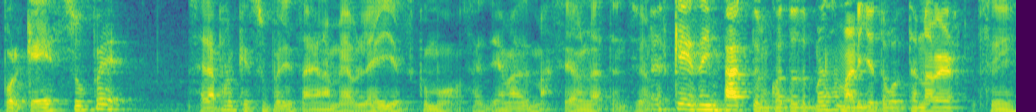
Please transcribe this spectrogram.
porque es súper, será porque es súper instagramable y es como, o sea, llama demasiado la atención. Es que es de impacto. En cuanto te pones amarillo, te voltean a ver. Sí.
